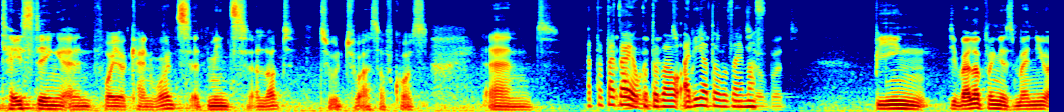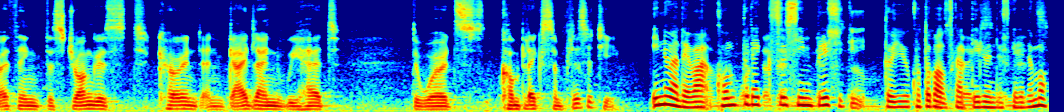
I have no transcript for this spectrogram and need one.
tasting and for your kind words. It means a lot to, to us, of course. And 温かいお言葉をありがとうございます。But being developing this menu, I think the strongest current and guideline we had the words complex simplicity. イヌアでは complex simplicity という言葉を使っているんですけれども、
